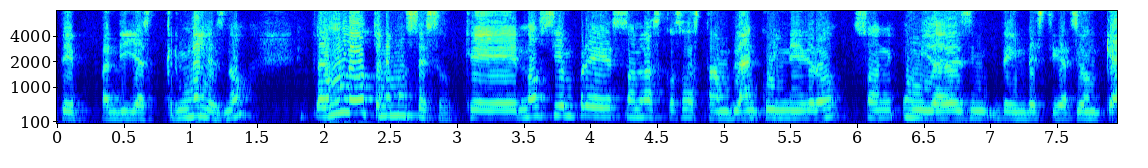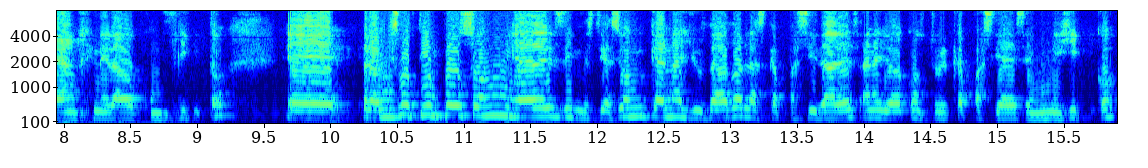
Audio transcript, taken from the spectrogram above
de, pandillas criminales, ¿no? Por un lado tenemos eso, que no siempre son las cosas tan blanco y negro, son unidades de investigación que han generado conflicto, eh, pero al mismo tiempo son unidades de investigación que han ayudado a las capacidades, han ayudado a construir capacidades en México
